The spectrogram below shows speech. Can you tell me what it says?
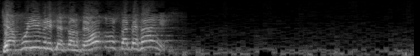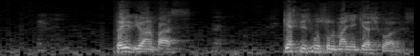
και αφού ήβρισες τον Θεό τους θα πεθάνεις. Το ίδιο αν πας και στις μουσουλμανικές χώρες.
